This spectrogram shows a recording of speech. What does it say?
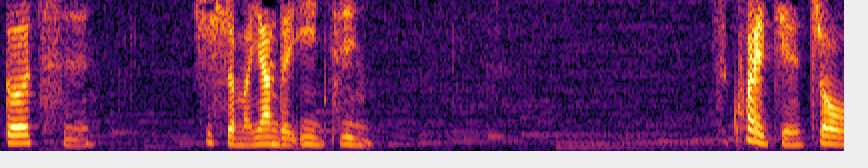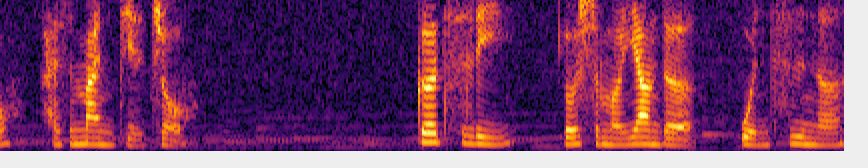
歌词是什么样的意境？是快节奏还是慢节奏？歌词里有什么样的文字呢？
